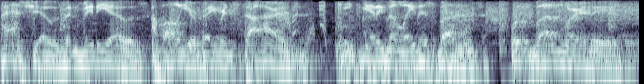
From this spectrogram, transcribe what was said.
past shows, and videos of all your favorite stars. Keep getting the latest buzz with Buzzworthy.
